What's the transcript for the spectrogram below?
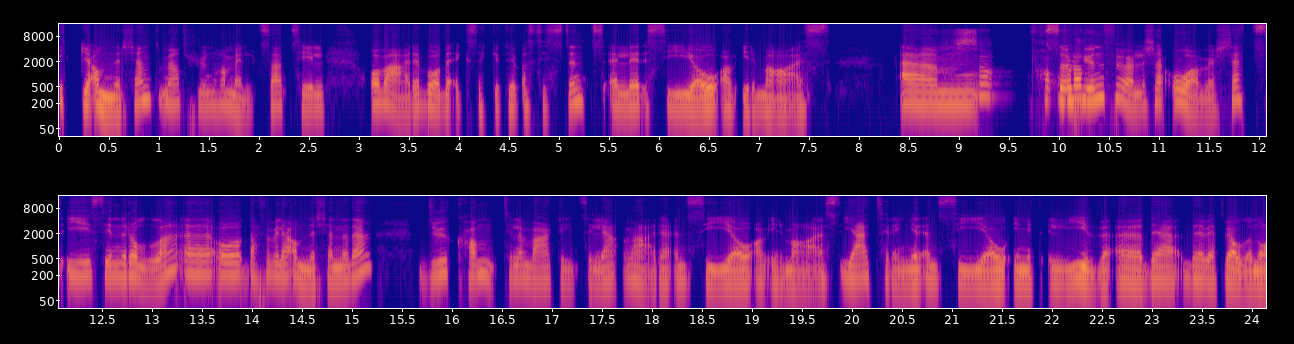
ikke anerkjent med at hun har meldt seg til å være både executive assistant eller CEO av Irma AS. Um, Så, hva- så hun føler seg oversett i sin rolle, eh, og derfor vil jeg anerkjenne det. Du kan til enhver tid, Silje, være en CEO av Irma AS. Jeg trenger en CEO i mitt liv. Eh, det, det vet vi alle nå.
